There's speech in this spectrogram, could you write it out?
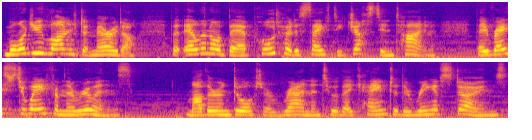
Mor'du lunged at Merida, but Eleanor Bear pulled her to safety just in time. They raced away from the ruins. Mother and daughter ran until they came to the ring of stones.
